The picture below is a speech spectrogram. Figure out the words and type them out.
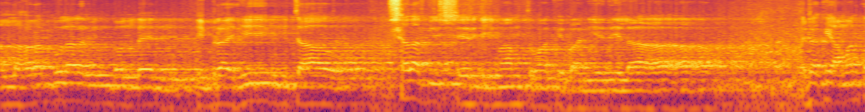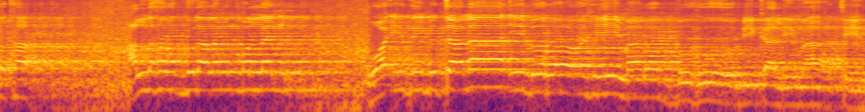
আল্লাহ রাব্বুল আলমিন বললেন, ইব্রাহিম, যাও, সারা বিশ্বের ইমাম তোমাকে বানিয়ে দিলাম। এটা কি আমার কথা? আল্লাহ রাব্বুল আলামিন বললেন ওয়াইদ ইব্রাহিম রাব্বুহু বিকালিমাতিন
